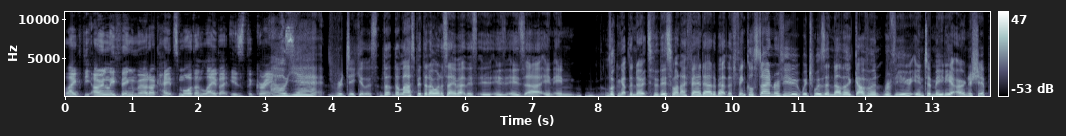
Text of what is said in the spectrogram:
Like the only thing Murdoch hates more than Labor is the Greens. Oh yeah, it's ridiculous. The the last bit that I want to say about this is is, is uh, in in looking up the notes for this one, I found out about the Finkelstein review, which was another government review into media ownership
